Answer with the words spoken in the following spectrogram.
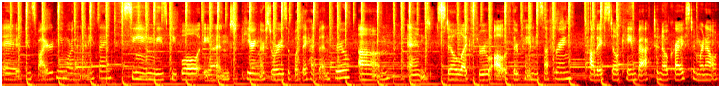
It inspired me more than anything. Seeing these people and hearing their stories of what they had been through um, and still like through all of their pain and suffering, how they still came back to know Christ and were now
